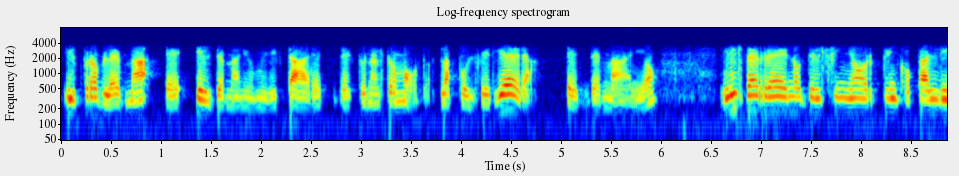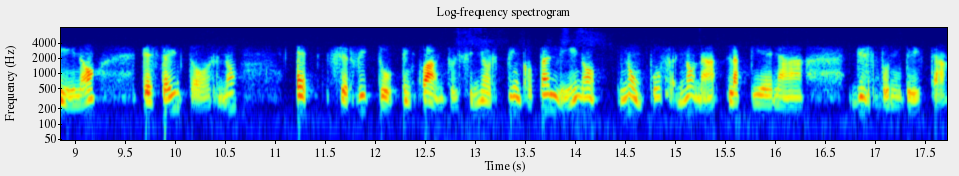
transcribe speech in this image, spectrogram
Il problema è il demanio militare, detto in altro modo, la polveriera è demanio, il terreno del signor Pinco Pallino che sta intorno è servitù, in quanto il signor Pinco Pallino non, può, non ha la piena disponibilità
